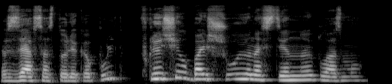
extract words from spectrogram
Взяв со столика пульт, включил большую настенную плазму.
